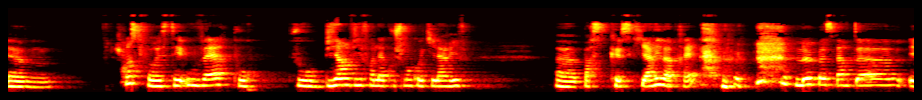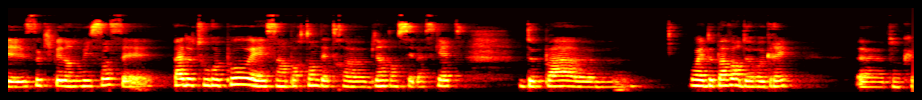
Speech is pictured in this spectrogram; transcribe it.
je pense qu'il faut rester ouvert pour pour bien vivre l'accouchement quoi qu'il arrive. Euh, parce que ce qui arrive après, le postpartum et s'occuper d'un nourrisson, c'est pas de tout repos et c'est important d'être euh, bien dans ses baskets, de pas, euh, ouais, de pas avoir de regrets. Euh, donc,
